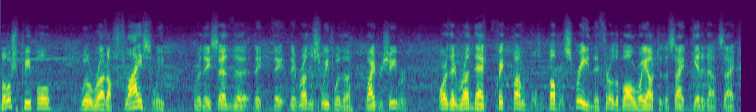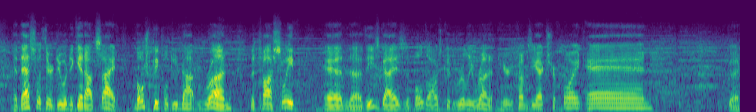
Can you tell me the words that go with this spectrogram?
Most people will run a fly sweep where they send the they, they, they run the sweep with a wide receiver, or they run that quick bubble bubble screen. They throw the ball way out to the side and get it outside, and that's what they're doing to get outside. Most people do not run the toss sweep, and uh, these guys, the Bulldogs, could really run it. Here comes the extra point, and good.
